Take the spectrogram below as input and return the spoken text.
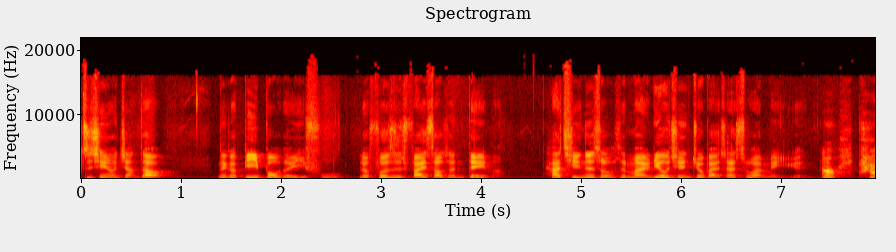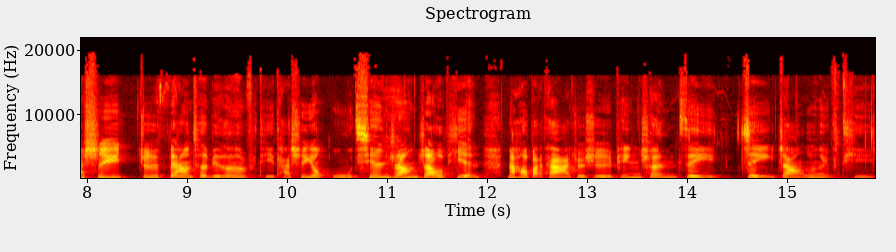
之前有讲到。那个 Beeple 的一幅 The First Five Thousand Day 嘛，它其实那时候是卖六千九百三十万美元。哦，它是一就是非常特别的 NFT，它是用五千张照片，然后把它就是拼成这一这一张 NFT。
